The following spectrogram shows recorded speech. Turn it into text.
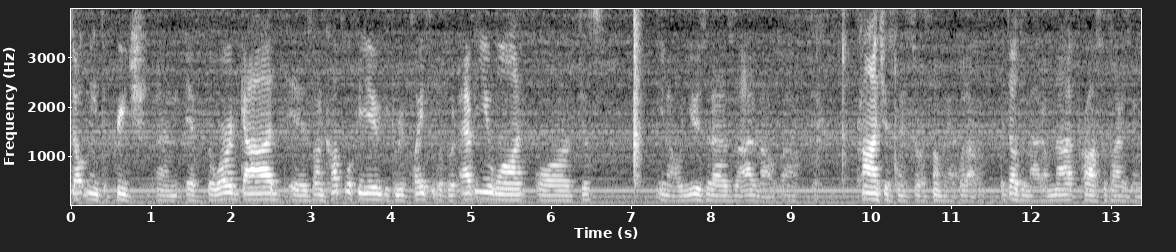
don't mean to preach, and if the word God is uncomfortable for you, you can replace it with whatever you want, or just, you know, use it as, I don't know, uh, consciousness or something, whatever. It doesn't matter. I'm not proselytizing,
